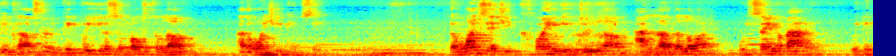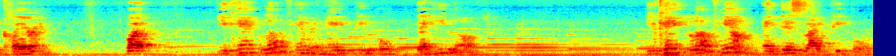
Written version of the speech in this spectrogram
because the people you're supposed to love are the ones you can see. The ones that you claim you do love, I love the Lord. We sing about it. We declare it. But you can't love him and hate people that he loves. You can't love him and dislike people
